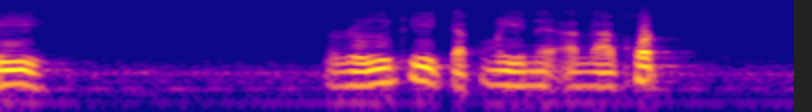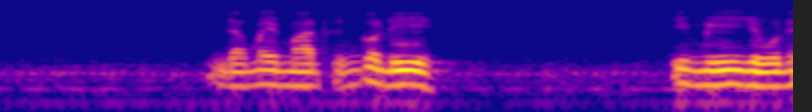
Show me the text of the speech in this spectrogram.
ดี หรือที่จะมีในอนาคต ยังไม่มาถึงก็ดี ที่มีอยู่ใน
